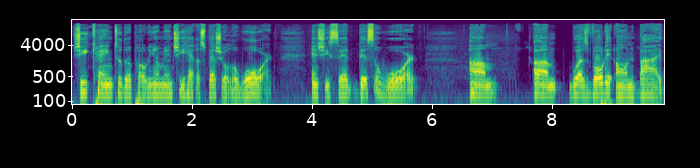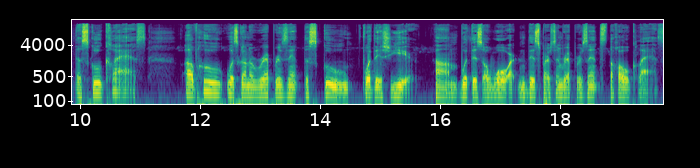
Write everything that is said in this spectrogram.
she came to the podium and she had a special award, and she said this award um, um, was voted on by the school class of who was going to represent the school for this year um, with this award. And this person represents the whole class.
